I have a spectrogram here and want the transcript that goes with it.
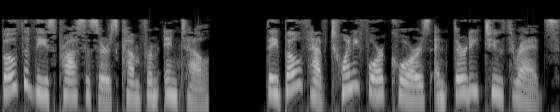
Both of these processors come from Intel. They both have 24 cores and 32 threads.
